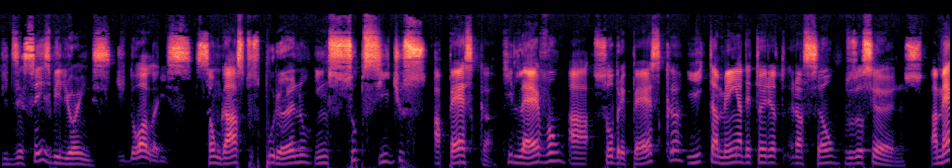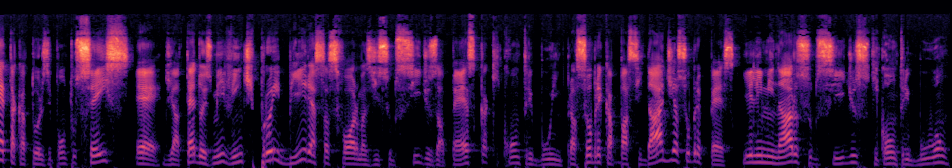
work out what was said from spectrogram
de 16 bilhões de dólares são gastos por ano em subsídios à pesca, que levam à sobrepesca e também à deterioração dos oceanos. A meta 14.6 é de até 2020 proibir essas formas de subsídios à pesca que contribuem para a sobrecapacidade e a sobrepesca e eliminar os subsídios que contribuam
